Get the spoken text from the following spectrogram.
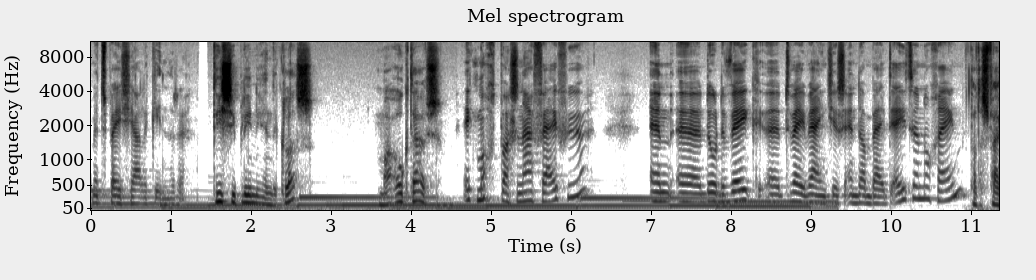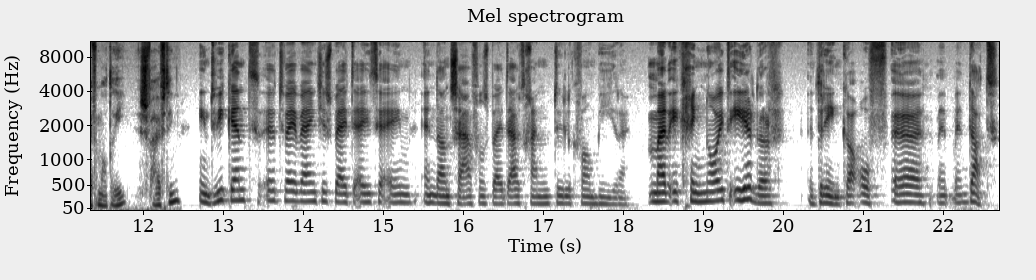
Met speciale kinderen. Discipline in de klas, maar ook thuis. Ik mocht pas na vijf uur. En eh, door de week eh, twee wijntjes en dan bij het eten nog één. Dat is 5 x 3, is 15. In het weekend eh, twee wijntjes bij het eten één. En dan s'avonds bij het uitgaan natuurlijk gewoon bieren. Maar ik ging nooit eerder drinken of met, met dat.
